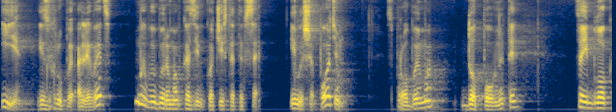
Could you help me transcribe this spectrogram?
І із групи олівець ми виберемо вказівку очистити все. І лише потім спробуємо доповнити цей блок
